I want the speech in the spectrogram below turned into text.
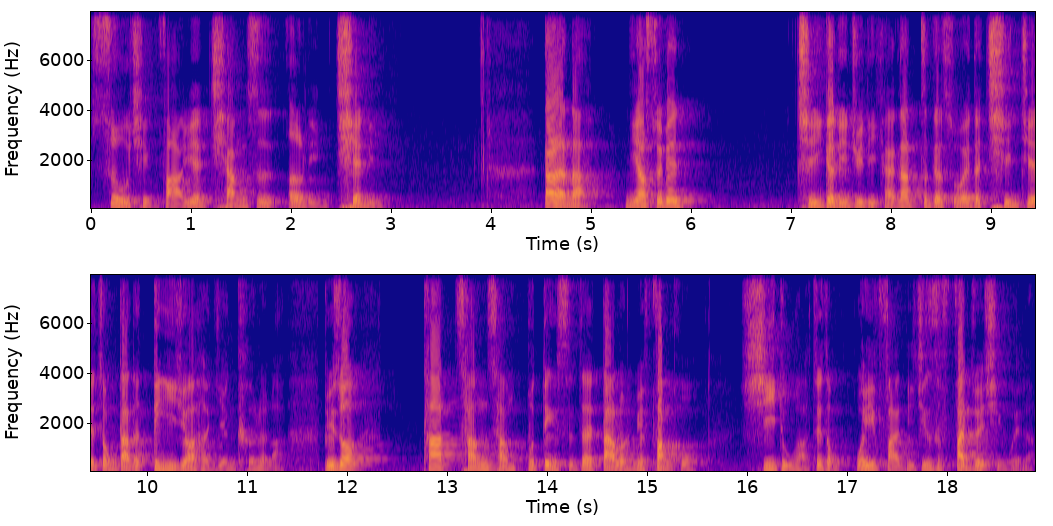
诉请法院强制二零迁离。当然啦，你要随便。请一个邻居离开，那这个所谓的情节重大的定义就要很严苛了啦。比如说，他常常不定时在大楼里面放火、吸毒啊，这种违反已经是犯罪行为了。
